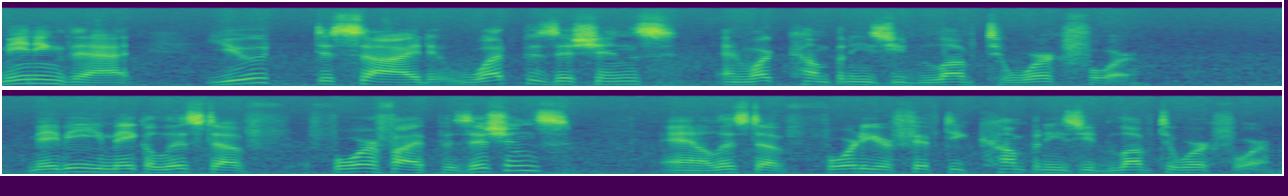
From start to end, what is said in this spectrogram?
meaning that you decide what positions and what companies you'd love to work for. Maybe you make a list of four or five positions and a list of 40 or 50 companies you'd love to work for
